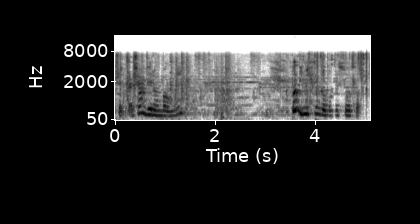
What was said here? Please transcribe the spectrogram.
Przepraszam, wyrąbał mi. Powinniśmy go po prostu otworzyć.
